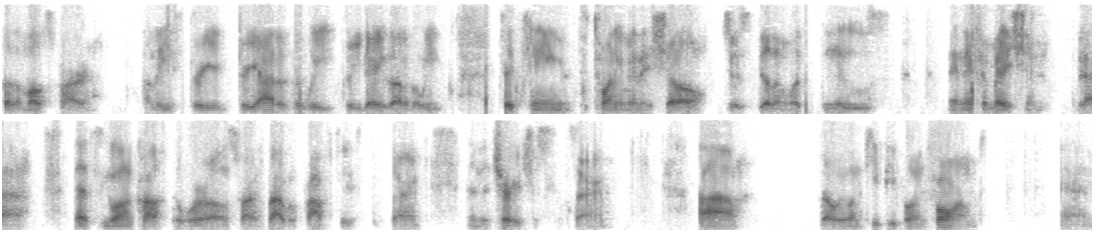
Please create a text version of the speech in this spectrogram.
for the most part, at least three three out of the week, three days out of the week, 15 to 20 minute show, just dealing with news and information uh, that's going across the world as far as Bible prophecy is concerned and the church is concerned. Uh, so we want to keep people informed and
